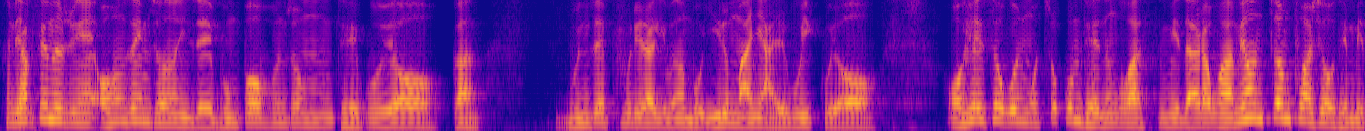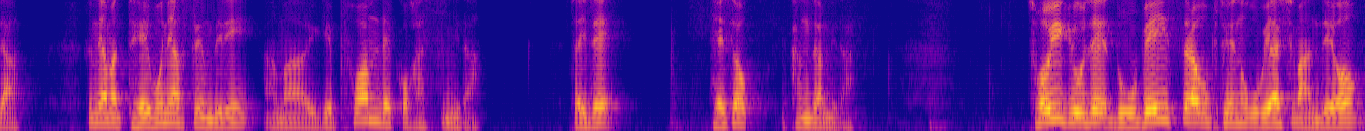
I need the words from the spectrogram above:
근데 학생들 중에 어 선생님 저는 이제 문법은 좀 되고요. 그러니까 문제풀이라기보다는 뭐 이름 많이 알고 있고요. 어 해석은 뭐 조금 되는 것 같습니다 라고 하면 점프하셔도 됩니다. 근데 아마 대부분의 학생들이 아마 이게 포함될 것 같습니다. 자 이제 해석 강좌입니다. 저희 교재 노베이스라고 붙어있는 거 오해하시면 안 돼요.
